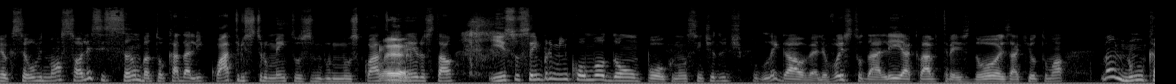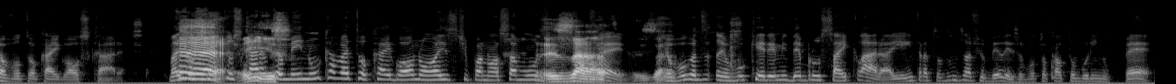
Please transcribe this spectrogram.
meu, que você ouve, nossa, olha esse samba tocado ali, quatro instrumentos nos quatro é. e tal. E isso sempre me incomodou um pouco, no sentido de, tipo, legal, velho, eu vou estudar ali a clave 3-2, aqui o tumal, mas eu nunca vou tocar igual os caras. Mas é, eu sei que os é caras também nunca vai tocar igual nós, tipo, a nossa música. Exato, então, exato. Eu vou, eu vou querer me debruçar e, claro, aí entra todo um desafio. Beleza, eu vou tocar o tamborim no pé,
